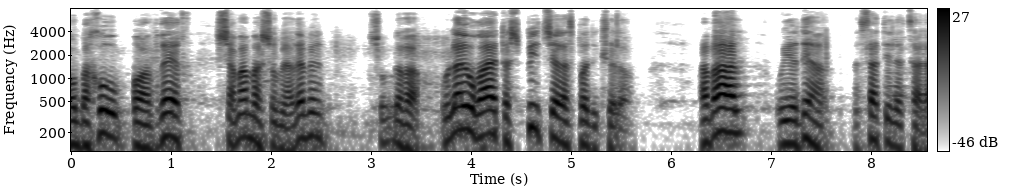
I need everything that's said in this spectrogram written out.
או בחור, או אברך, שמע משהו מהרבי? שום דבר. אולי הוא ראה את השפיץ של הספודיק שלו, אבל הוא יודע, נסעתי לצד.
